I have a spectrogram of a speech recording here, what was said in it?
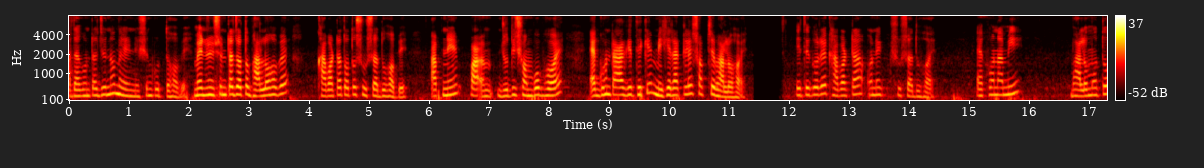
আধা ঘণ্টার জন্য ম্যারিনেশন করতে হবে। ম্যারিনেশনটা যত ভালো হবে, খাবারটা তত সুস্বাদু হবে। আপনি যদি সম্ভব হয়, এক ঘণ্টা আগে থেকে মেখে রাখলে সবচেয়ে ভালো হয়। এতে করে খাবারটা অনেক সুস্বাদু হয়। এখন আমি ভালো মতো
